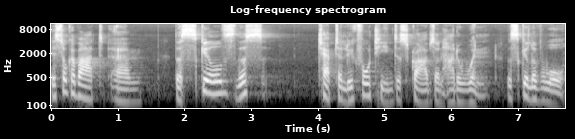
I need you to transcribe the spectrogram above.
let's talk about um, the skills this chapter, Luke 14, describes on how to win the skill of war.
